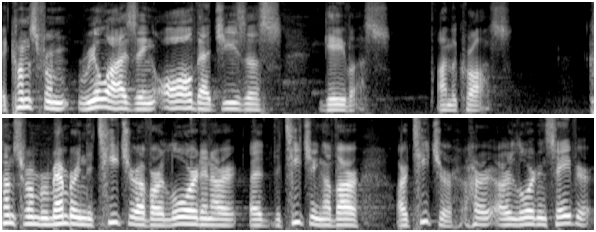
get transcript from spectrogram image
It comes from realizing all that Jesus gave us on the cross comes from remembering the teacher of our Lord and our, uh, the teaching of our, our teacher, our, our Lord and Savior,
